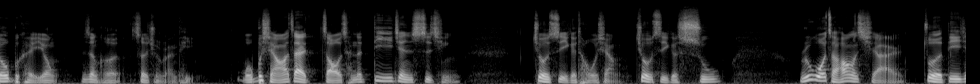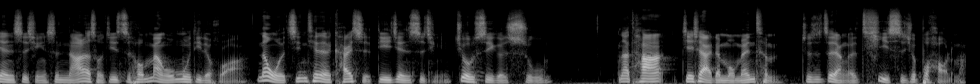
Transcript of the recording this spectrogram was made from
都不可以用任何社群软体。我不想要在早晨的第一件事情就是一个投降，就是一个输。如果早上起来做的第一件事情是拿了手机之后漫无目的的滑，那我今天的开始第一件事情就是一个输。那他接下来的 momentum。就是这两个气势就不好了嘛。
